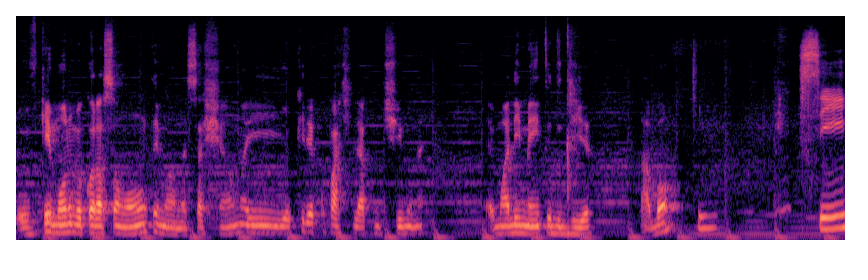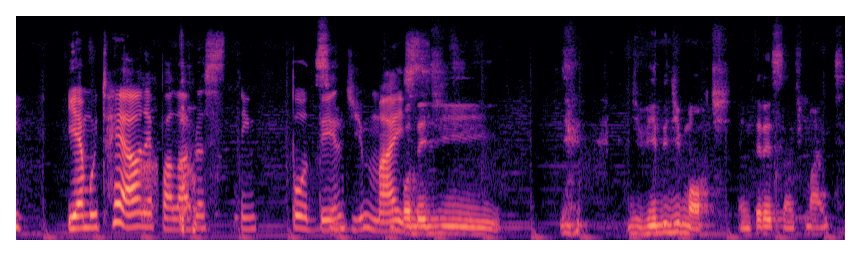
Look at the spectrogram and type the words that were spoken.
eu queimou no meu coração ontem, mano, essa chama, e eu queria compartilhar contigo, né? É um alimento do dia, tá bom? Sim. E é muito real, né? Palavras têm poder Sim. demais. Poder de, de vida e de morte. É interessante, mas.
